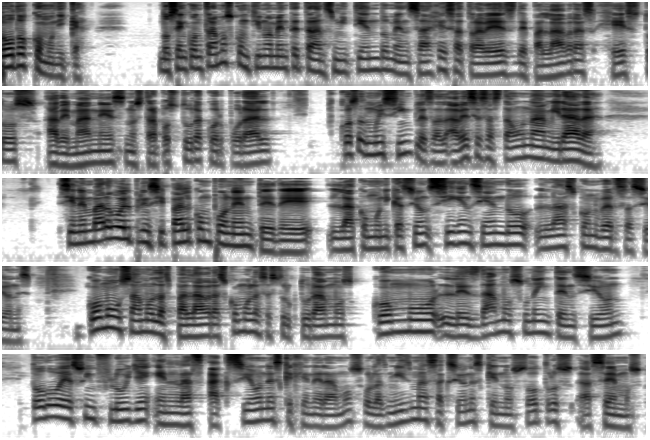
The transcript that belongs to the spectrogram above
todo comunica. Nos encontramos continuamente transmitiendo mensajes a través de palabras, gestos, ademanes, nuestra postura corporal, cosas muy simples, a veces hasta una mirada. Sin embargo, el principal componente de la comunicación siguen siendo las conversaciones. Cómo usamos las palabras, cómo las estructuramos, cómo les damos una intención todo eso influye en las acciones que generamos o las mismas acciones que nosotros hacemos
